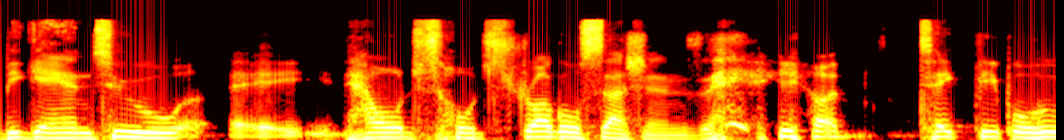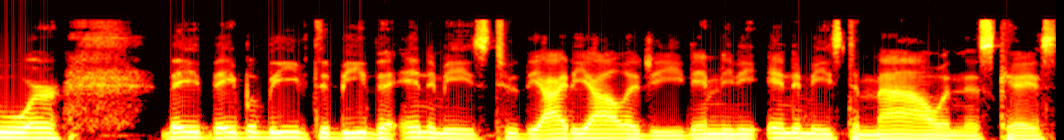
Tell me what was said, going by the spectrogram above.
began to uh, hold hold struggle sessions. you know, take people who were they they believed to be the enemies to the ideology, the enemies to Mao in this case,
